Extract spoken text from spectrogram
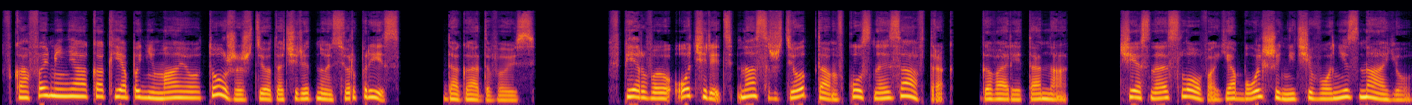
В кафе меня, как я понимаю, тоже ждет очередной сюрприз, догадываюсь. В первую очередь нас ждет там вкусный завтрак, — говорит она. «Честное слово, я больше ничего не знаю».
